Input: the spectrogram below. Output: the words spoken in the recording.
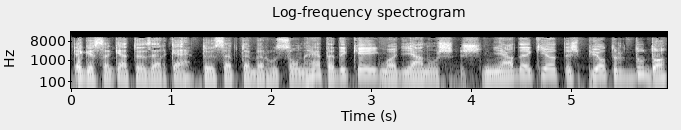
egészen 2002. szeptember 27-ig, majd János Snyadek jött, és Piotr Duda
